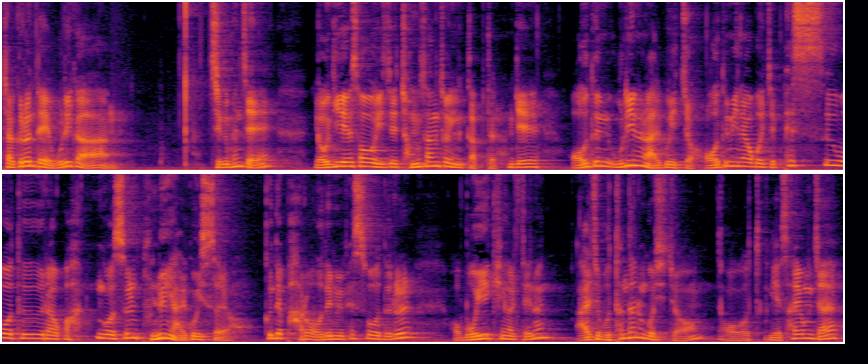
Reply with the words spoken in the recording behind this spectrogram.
자, 그런데 우리가 지금 현재 여기에서 이제 정상적인 값들, 이게 어둠, 우리는 알고 있죠. 어둠이라고 이제 패스워드라고 하는 것은 분명히 알고 있어요. 근데 바로 어둠이 패스워드를 어, 모이킹 할 때는 알지 못한다는 것이죠. 어, 그게 사용자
